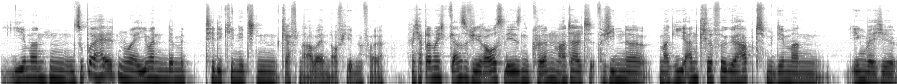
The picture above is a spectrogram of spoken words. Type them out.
jemanden, einen Superhelden oder jemanden, der mit telekinetischen Kräften arbeitet, auf jeden Fall. Ich habe da noch nicht ganz so viel rauslesen können. Man hat halt verschiedene Magieangriffe gehabt, mit denen man irgendwelche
